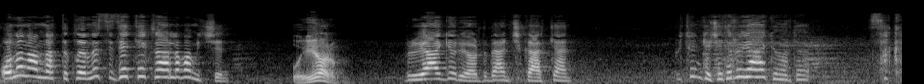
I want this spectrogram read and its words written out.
Onun anlattıklarını size tekrarlamam için. Uyuyorum. Rüya görüyordu ben çıkarken. Bütün gece de rüya gördü. Sakın,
